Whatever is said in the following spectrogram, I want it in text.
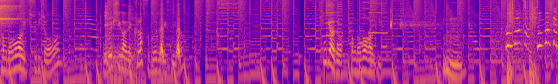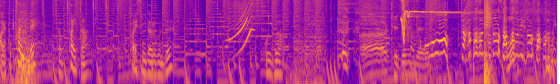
정 넘어가기 기술이죠. 500시간의 클라스 보여드리겠습니다. 신기하죠? 정 넘어가기. 음. 아이 폭탄 있네? 자 폭탄 있다 폭탄 있습니다 여러분들 어이 뭐야 아 개재밌네 오저 하파선님 썰었어 하파선님 썰었어 하파선님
